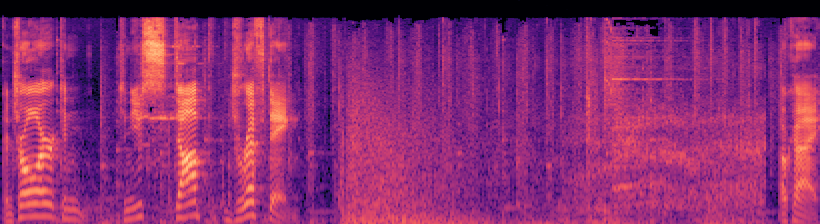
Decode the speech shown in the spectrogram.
Controller, can can you stop drifting? Okay.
